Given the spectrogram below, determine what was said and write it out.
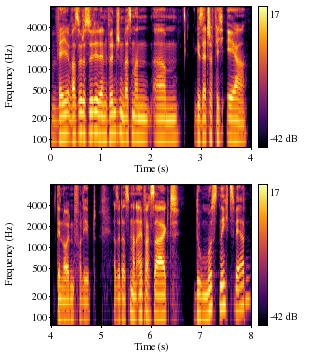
Wel was würdest du dir denn wünschen, was man ähm, gesellschaftlich eher den Leuten vorlebt? Also, dass man einfach sagt, du musst nichts werden,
